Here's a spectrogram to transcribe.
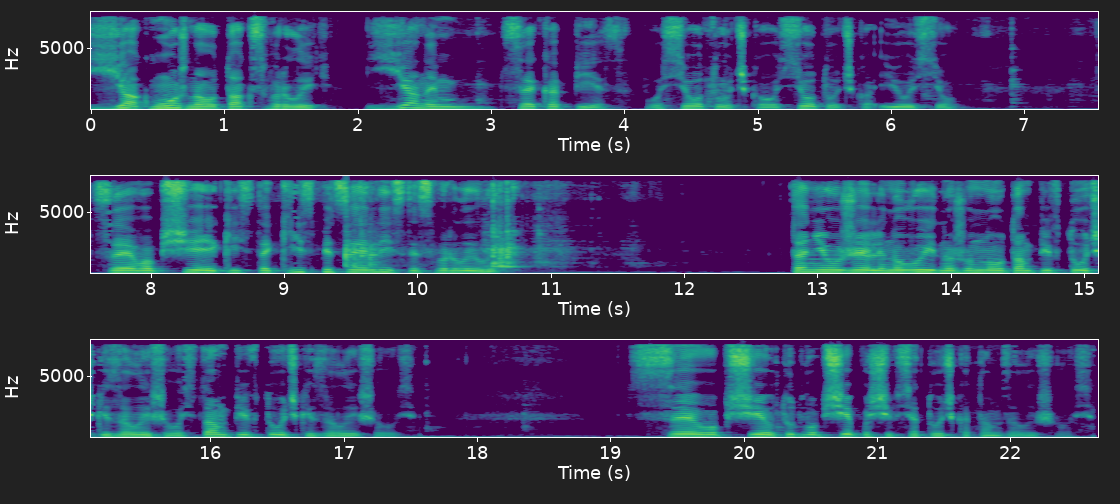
Як можна отак сверлить? Я не. Це капець. Ось точка, ось точка і ось. Це взагалі якісь такі спеціалісти сверлили. Та неужели, ну видно ж, ну там півточки залишилось, там півточки залишилося. Це вообще, тут вообще почти вся точка там залишилася.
